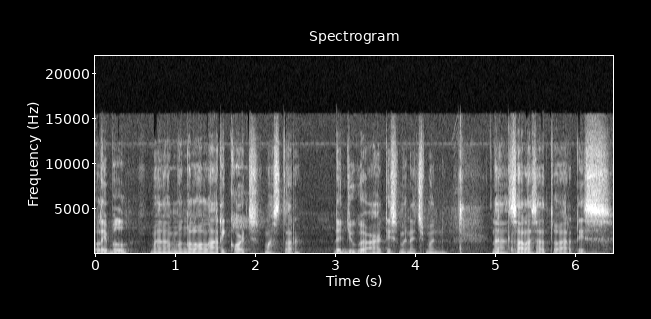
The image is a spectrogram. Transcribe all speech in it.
label me- mengelola records master dan juga artist management. Nah, salah satu artis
